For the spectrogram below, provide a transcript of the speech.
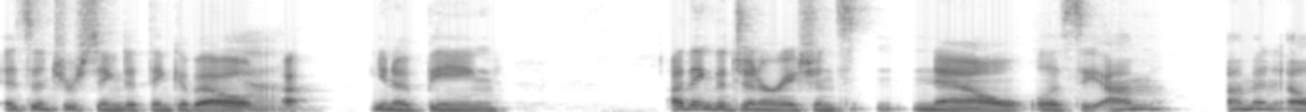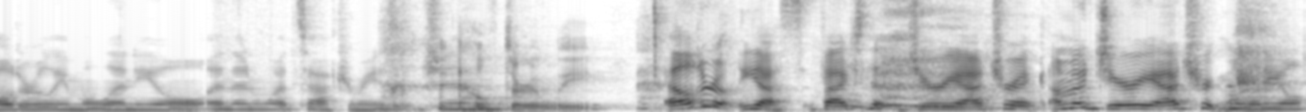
it's interesting to think about yeah. Uh, you know being i think the generations now let's see i'm i'm an elderly millennial and then what's after me is it Gen? elderly elderly yes back to geriatric i'm a geriatric millennial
